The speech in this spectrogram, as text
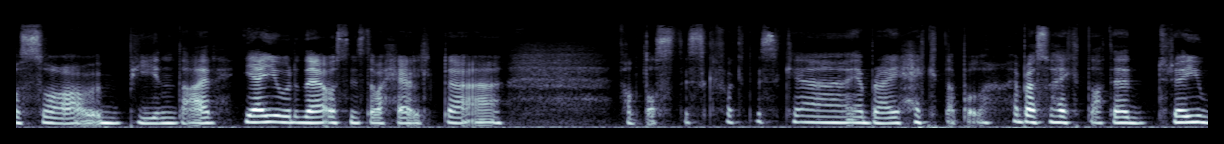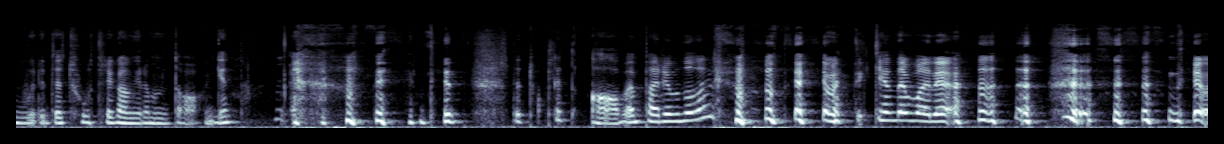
Og så begynn der. Jeg gjorde det og syntes det var helt eh, fantastisk, faktisk. Jeg blei hekta på det. Jeg blei så hekta at jeg tror jeg gjorde det to-tre ganger om dagen. det, det, tok litt av en periode der. jeg vet ikke, det bare Det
